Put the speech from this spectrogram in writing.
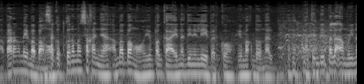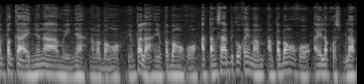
"Ah, parang may mabango. Sagot ko naman sa kanya, ang mabango yung pagkain na diniliver ko, yung McDonald. at hindi pala amoy ng pagkain yung naaamoy niya na mabango. Yung pala, yung pabango ko. At ang sabi ko kay ma'am, ang pabango ko ay Lacoste Black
